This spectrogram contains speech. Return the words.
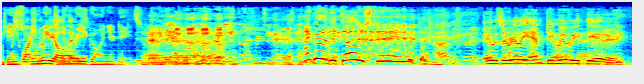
James, Just you watch don't movie need to all know where you go on your dates. Yeah, yeah. Where do you go for two hours? I go to the dollar store. It was a really empty movie theater.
